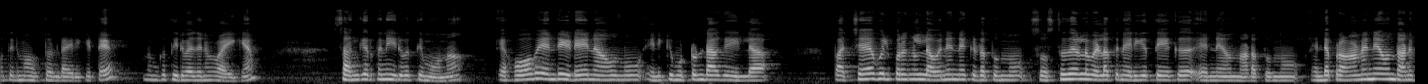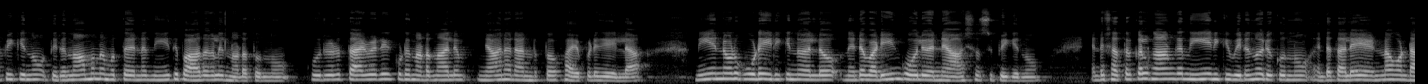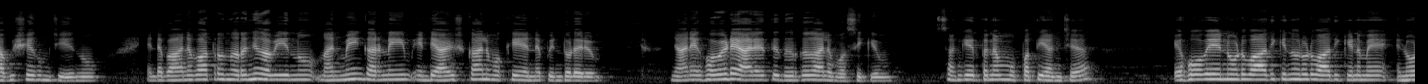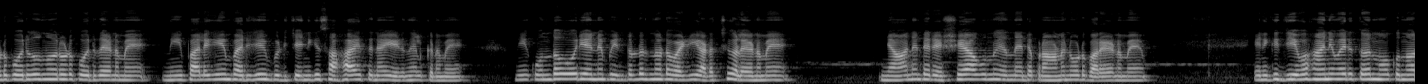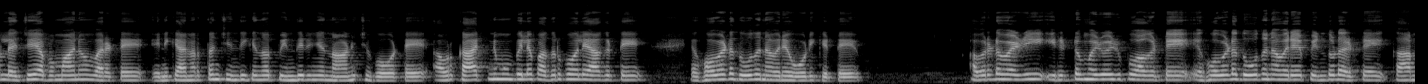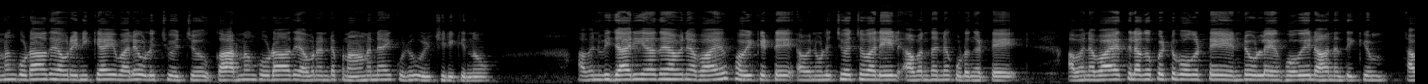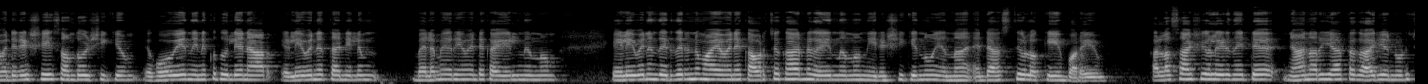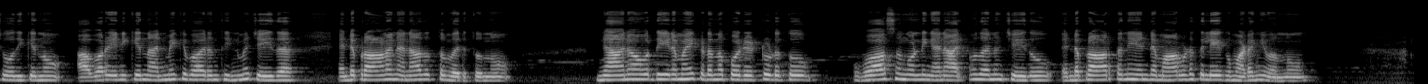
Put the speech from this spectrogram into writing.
ത്തിന് മഹത്വം ഉണ്ടായിരിക്കട്ടെ നമുക്ക് തിരുവചനം വായിക്കാം. സങ്കീർത്തനം ഇരുപത്തി മൂന്ന് യഹോവ എന്റെ ഇടയനാവുന്നു എനിക്ക് മുട്ടുണ്ടാകുകയില്ല പച്ചയ പുൽപ്പുറങ്ങളിൽ അവൻ എന്നെ കിടത്തുന്നു സ്വസ്ഥതയുള്ള വെള്ളത്തിനരികത്തേക്ക് എന്നെ അവൻ നടത്തുന്നു. എന്റെ പ്രാണനെ അവൻ തണുപ്പിക്കുന്നു തിരുനാമ നിമിത്തം എന്നെ നീതിപാതകളിൽ നടത്തുന്നു. കുരുടെ താഴ്വരയിൽ കൂടെ നടന്നാലും ഞാനൊരനർത്ഥവും ഭയപ്പെടുകയില്ല. നീ എന്നോട് കൂടെ ഇരിക്കുന്നുവല്ലോ നിന്റെ വടിയും കോലും എന്നെ ആശ്വസിപ്പിക്കുന്നു. എന്റെ ശത്രുക്കൾ കാണുക നീ എനിക്ക് വിരുന്നൊരുക്കുന്നു എന്റെ തലയെ എണ്ണ കൊണ്ട് അഭിഷേകം ചെയ്യുന്നു. എന്റെ പാനപാത്രം നിറഞ്ഞു കവിയുന്നു. നന്മയും കരുണയും എന്റെ ആയുഷ്കാലമൊക്കെ എന്നെ പിന്തുടരും. ഞാൻ യഹോവയുടെ ആലയത്തിൽ ദീർഘകാലം വസിക്കും. സങ്കീർത്തനം മുപ്പത്തി അഞ്ച് യഹോവ എന്നോട് വാദിക്കുന്നവരോട് വാദിക്കണമേ. എന്നോട് പൊരുതുന്നവരോട് പൊരുതണമേ. നീ പലകയും പരിചയം പിടിച്ച് എനിക്ക് സഹായത്തിനായി എഴുന്നേൽക്കണമേ. നീ കുന്തകോരി എന്നെ പിന്തുടരുന്നവരുടെ വഴി അടച്ചു കളയണമേ ഞാൻ എന്റെ രക്ഷയാകുന്നു എന്ന് എന്റെ പ്രാണനോട് പറയണമേ. എനിക്ക് ജീവഹാനി വരുത്താൻ നോക്കുന്നവർ ലജ്ജയും അപമാനവും വരട്ടെ. എനിക്ക് അനർത്ഥം ചിന്തിക്കുന്നവർ പിന്തിരിഞ്ഞ് നാണിച്ചു പോകട്ടെ. അവർ കാറ്റിന് മുമ്പിലെ പതിർ പോലെ ആകട്ടെ. യഹോവയുടെ ദൂതൻ അവരെ ഓടിക്കട്ടെ. അവരുടെ വഴി ഇരുട്ടും വഴുവഴുപ്പുമാകട്ടെ യഹോവയുടെ ദൂതൻ അവരെ പിന്തുടരട്ടെ. കാരണം കൂടാതെ അവർ എനിക്കായി വല ഒളിച്ചു വെച്ചു. കാരണം കൂടാതെ അവർ എന്റെ പ്രാണനായി കുഴി ഒഴിച്ചിരിക്കുന്നു അവൻ വിചാരിയാതെ അവൻ അപായം ഭവിക്കട്ടെ. അവൻ ഒളിച്ചു വെച്ച വലയിൽ അവൻ തന്നെ കുടുങ്ങട്ടെ. അവൻ അപായത്തിൽ അകപ്പെട്ടു പോകട്ടെ എന്റെ ഉള്ള യഹോവയിൽ ആനന്ദിക്കും അവന്റെ രക്ഷയെ സന്തോഷിക്കും. യഹോവയെ നിനക്ക് തുല്യനാർ. എളിയവനെ തന്നിലും ബലമേറിയവന്റെ കയ്യിൽ നിന്നും എളിയവനും ദരിദ്രനുമായവനെ കവർച്ചക്കാരന്റെ കയ്യിൽ നിന്നും നിരക്ഷിക്കുന്നു എന്ന് എന്റെ അസ്ഥികളൊക്കെയും പറയും. കള്ളസാക്ഷികൾ എഴുന്നേറ്റ് ഞാനറിയാത്ത കാര്യം എന്നോട് ചോദിക്കുന്നു. അവർ എനിക്ക് നന്മയ്ക്ക് പകരം തിന്മ ചെയ്ത് എന്റെ പ്രാണൻ അനാഥത്വം വരുത്തുന്നു. ഞാനോ അവർ ദീനമായി കിടന്നപ്പോൾ എട്ടുകൊടുത്തു. ഉപവാസം കൊണ്ട് ഞാൻ ആത്മദാനം ചെയ്തു. എന്റെ പ്രാർത്ഥന എന്റെ മാർവിടത്തിലേക്ക് മടങ്ങി വന്നു.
